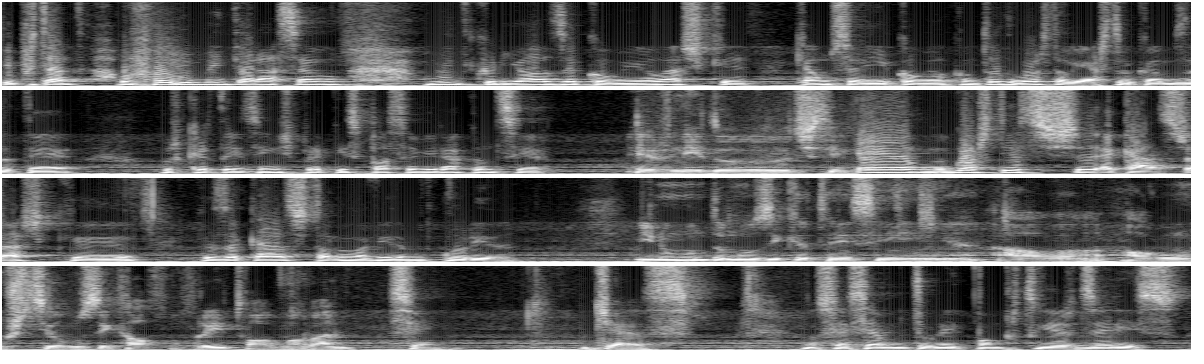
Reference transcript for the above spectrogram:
E portanto, houve ali uma interação muito curiosa com ele. Acho que, que almoçaria com ele com todo gosto. Aliás, trocamos até os cartõezinhos para que isso possa vir a acontecer. É a do destino. É, gosto desses acasos. Acho que, os acasos tornam a vida muito colorida. E no mundo da música tem assim algum estilo musical favorito ou alguma banda? Sim, jazz. Não sei se é muito bonito para um português dizer isso,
